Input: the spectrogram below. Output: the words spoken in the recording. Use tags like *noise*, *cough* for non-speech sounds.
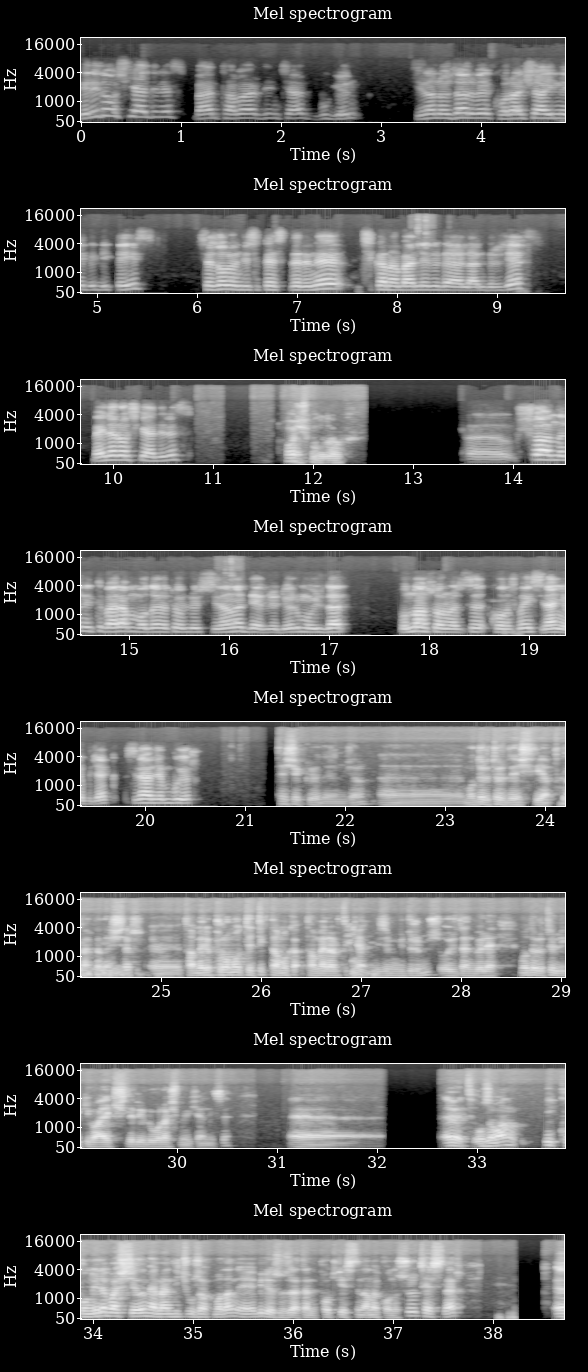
Grid'e hoş geldiniz. Ben Tamer Dinçer. Bugün Sinan Özer ve Koray Şahin'le birlikteyiz. Sezon öncesi testlerini, çıkan haberleri değerlendireceğiz. Beyler hoş geldiniz. Hoş bulduk. Ee, şu andan itibaren moderatörlüğü Sinan'a devrediyorum. O yüzden bundan sonrası konuşmayı Sinan yapacak. Sinancığım buyur. Teşekkür ederim canım. Ee, moderatör değişikliği yaptık arkadaşlar. Ee, Tamer'i promote ettik. Tam, Tamer artık bizim müdürümüz. O yüzden böyle moderatörlük gibi ayak işleriyle uğraşmıyor kendisi. Ee, evet o zaman ilk konuyla başlayalım. Hemen hiç uzatmadan. Ee, biliyorsunuz zaten podcast'in ana konusu testler. Ee,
